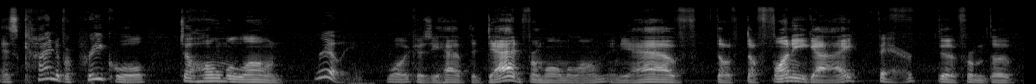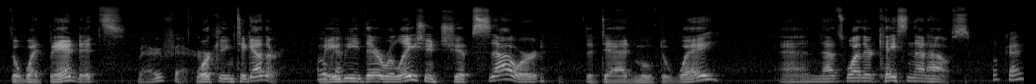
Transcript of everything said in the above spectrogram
as kind of a prequel to Home Alone. Really? Well, because you have the dad from Home Alone, and you have the the funny guy Fair. the, from the the Wet Bandits Very fair. working together. Okay. Maybe their relationship soured. The dad moved away, and that's why they're casing that house. Okay.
